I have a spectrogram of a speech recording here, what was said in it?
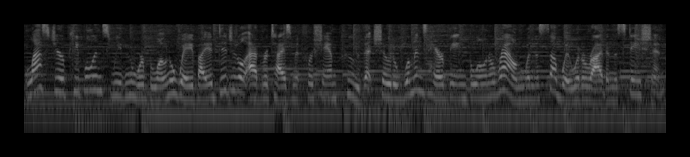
Last year, people in Sweden were blown away by a digital advertisement for shampoo that showed a woman's hair being blown around when the subway would arrive in the station.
